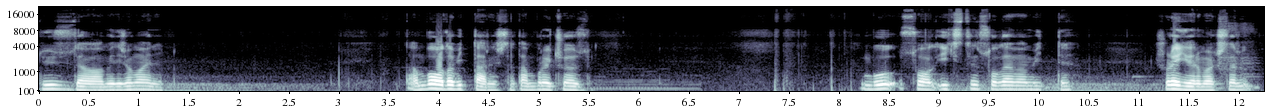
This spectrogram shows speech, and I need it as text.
düz devam edeceğim aynen. Tamam bu oda bitti arkadaşlar. Tamam burayı çözdüm. Bu sol X'tin solu hemen bitti. Şuraya gidelim arkadaşlar.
